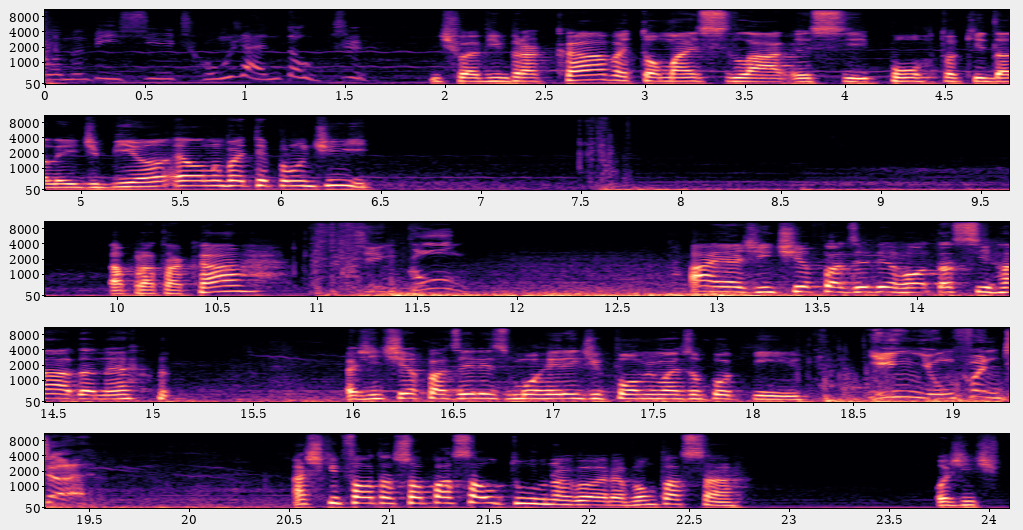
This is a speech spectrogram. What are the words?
A gente vai vir pra cá, vai tomar esse, lago, esse porto aqui da Lady Bian. Ela não vai ter pra onde ir. Dá pra atacar? Ah, e a gente ia fazer derrota acirrada, né? A gente ia fazer eles morrerem de fome mais um pouquinho. Acho que falta só passar o turno agora. Vamos passar. Ô, gente...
